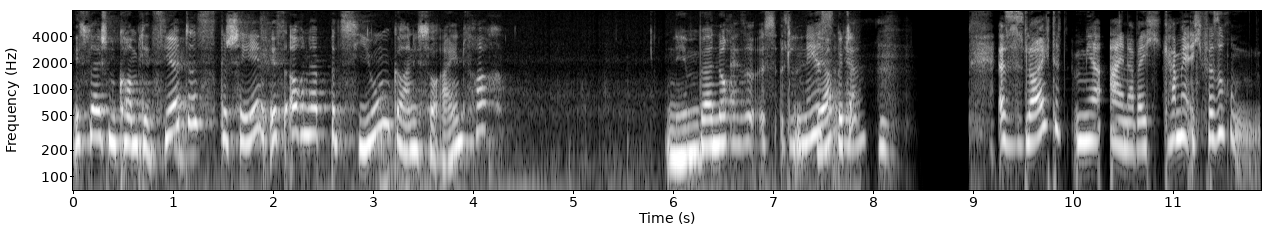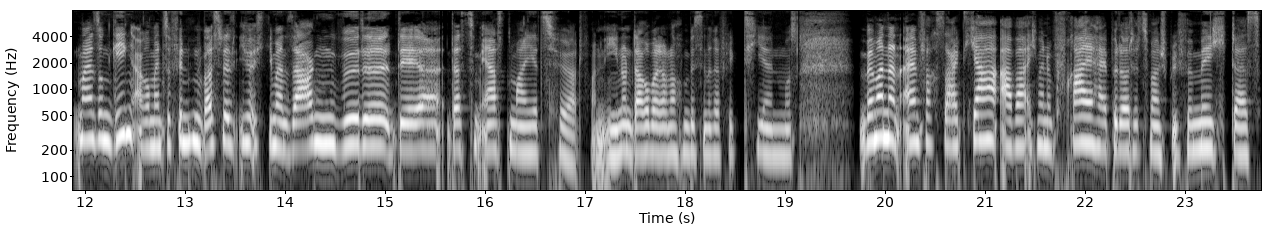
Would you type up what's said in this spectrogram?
Ist vielleicht ein kompliziertes Geschehen, ist auch in der Beziehung gar nicht so einfach. Nehmen wir noch. Also es, es nee, ja, bitte. Ja. Also es leuchtet mir ein, aber ich kann mir, ich versuche mal so ein Gegenargument zu finden, was euch jemand sagen würde, der das zum ersten Mal jetzt hört von Ihnen und darüber dann noch ein bisschen reflektieren muss. Wenn man dann einfach sagt, ja, aber ich meine, Freiheit bedeutet zum Beispiel für mich, dass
